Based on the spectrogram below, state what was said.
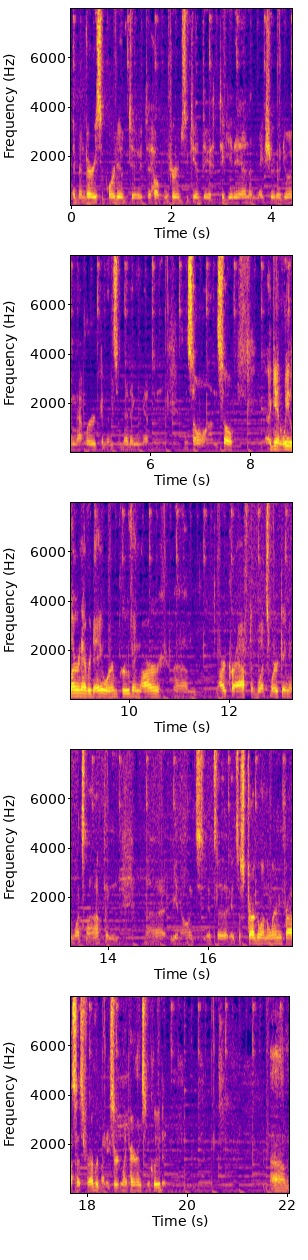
they've been very supportive to, to help encourage the kid to, to get in and make sure they're doing that work and then submitting it and, and so on. So again, we learn every day. We're improving our, um, our craft of what's working and what's not. And uh, you know, it's it's a it's a struggle and a learning process for everybody, certainly parents included. Um,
